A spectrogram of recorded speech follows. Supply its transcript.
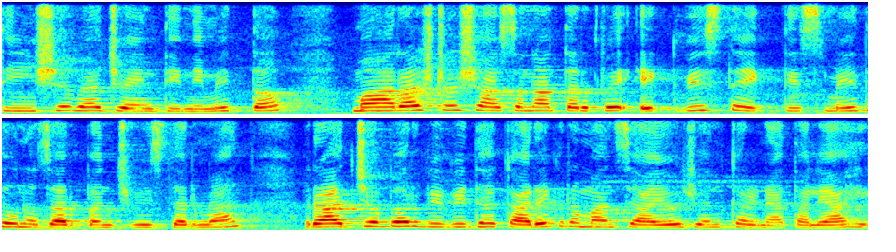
तीनशेव्या जयंतीनिमित्त महाराष्ट्र शासनातर्फे एकवीस ते एकतीस मे दोन हजार पंचवीस दरम्यान राज्यभर विविध कार्यक्रमांचे आयोजन करण्यात आले आहे.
